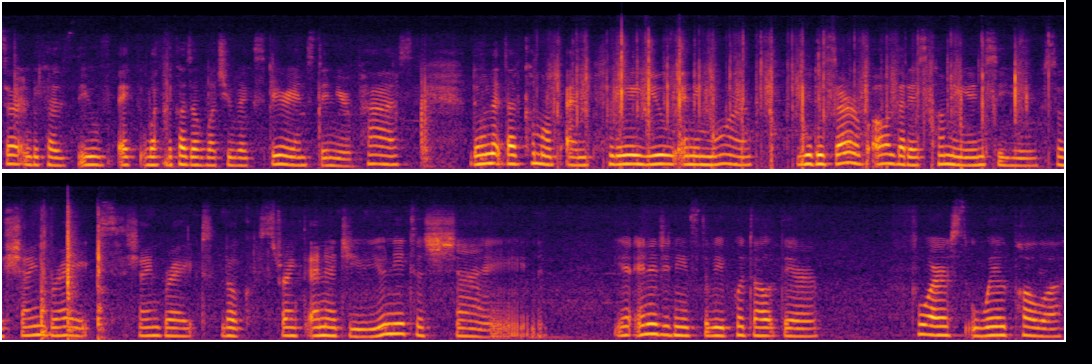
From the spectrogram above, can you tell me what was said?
certain because you've what because of what you've experienced in your past. Don't let that come up and play you anymore. You deserve all that is coming into you. So shine bright shine bright. Look strength energy. You need to shine. Your energy needs to be put out there. Force willpower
